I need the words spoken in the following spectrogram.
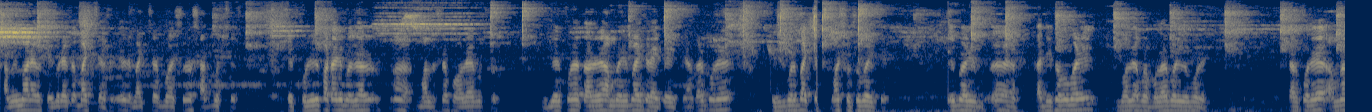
স্বামী মারা গেছে, এবারে একটা বাচ্চা আছে, ঠিক আছে? বাচ্চার বয়স হলো সাত বছর। সে খলিল পাটারি বাজার মাদ্রাসা পড়ালেখা করতো। বিয়ের পরে তাদের আমরা এই বাড়িতে রাখতে হয়েছি। রাখার পরে পরে বাচ্চা আমার শ্বশুর বাড়িতে এই বাড়ি কাজী বাড়ি বলে, আবার বলার বাড়ি বলে। তারপরে আমরা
